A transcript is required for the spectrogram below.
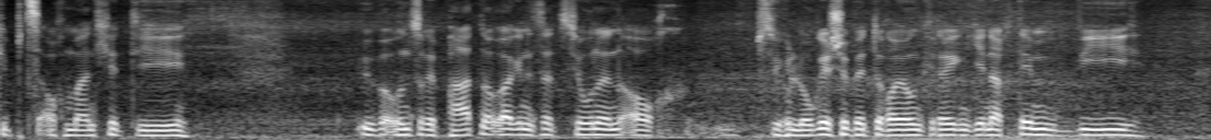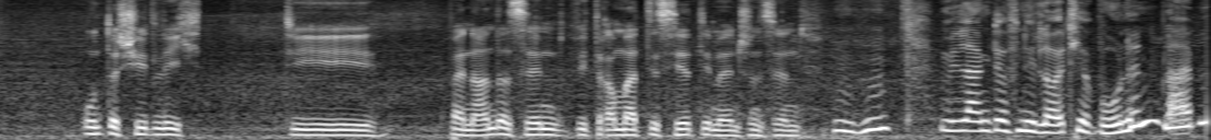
gibt es auch manche, die über unsere Partnerorganisationen auch psychologische Betreuung kriegen, je nachdem, wie unterschiedlich die beieinander sind, wie traumatisiert die Menschen sind. Mhm. Wie lange dürfen die Leute hier wohnen bleiben?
